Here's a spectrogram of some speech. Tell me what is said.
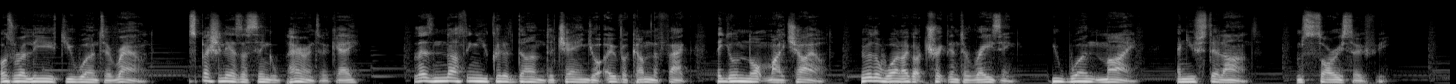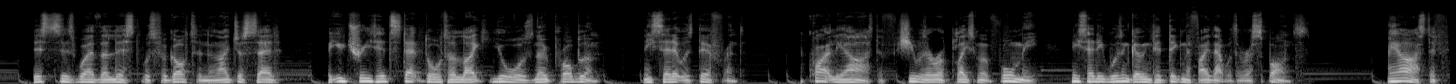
I was relieved you weren't around, especially as a single parent, okay? But there's nothing you could have done to change or overcome the fact that you're not my child. You're the one I got tricked into raising. You weren't mine, and you still aren't. I'm sorry, Sophie. This is where the list was forgotten, and I just said, But you treated stepdaughter like yours, no problem. And he said it was different. I quietly asked if she was a replacement for me, and he said he wasn't going to dignify that with a response. I asked if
